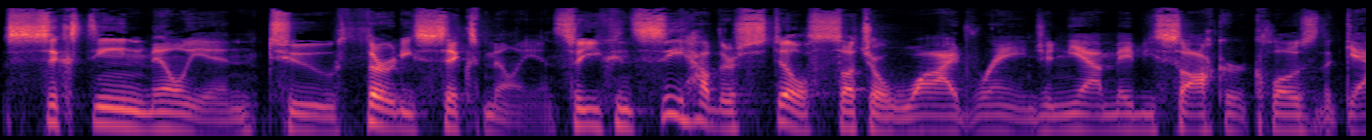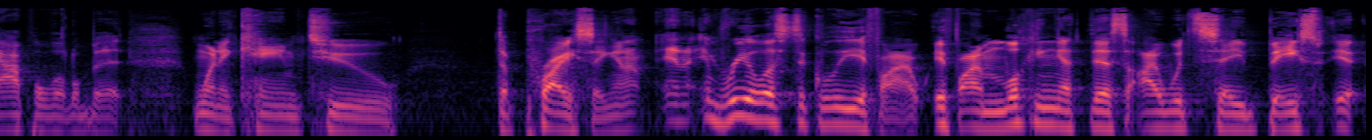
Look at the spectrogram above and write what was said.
16 million to 36 million. So you can see how there's still such a wide range. And yeah, maybe soccer closed the gap a little bit when it came to the pricing. And, and realistically, if I if I'm looking at this, I would say base. It,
